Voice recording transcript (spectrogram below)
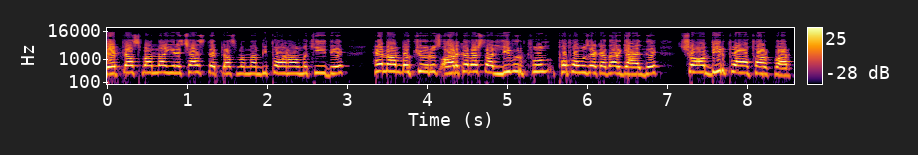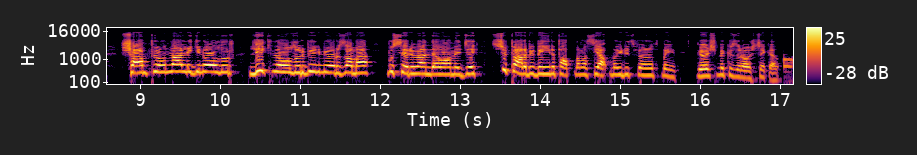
Deplasmandan yine Chelsea deplasmanından bir puan almak iyiydi. Hemen bakıyoruz. Arkadaşlar Liverpool popomuza kadar geldi. Şu an bir puan fark var. Şampiyonlar Ligi ne olur, lig ne olur bilmiyoruz ama bu serüven devam edecek. Süper bir beğeni patlaması yapmayı lütfen unutmayın. Görüşmek üzere, hoşçakalın.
